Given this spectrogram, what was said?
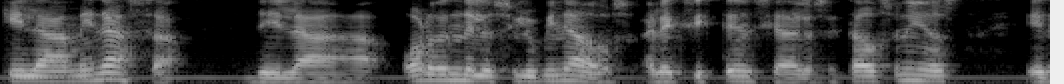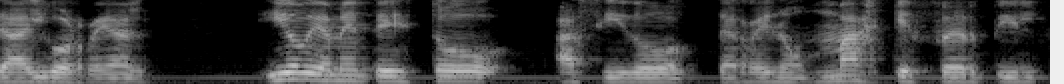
que la amenaza de la Orden de los Iluminados a la existencia de los Estados Unidos era algo real. Y obviamente esto ha sido terreno más que fértil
